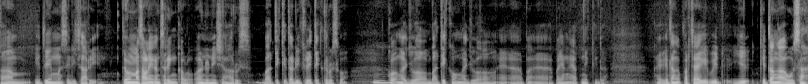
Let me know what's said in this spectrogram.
Um, itu yang mesti dicari. Cuman masalahnya kan sering kalau oh, Indonesia harus batik kita dikritik terus kok. Kok nggak jual batik kok nggak jual eh, apa eh, apa yang etnik gitu. Kayak kita percaya we- you- kita nggak usah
